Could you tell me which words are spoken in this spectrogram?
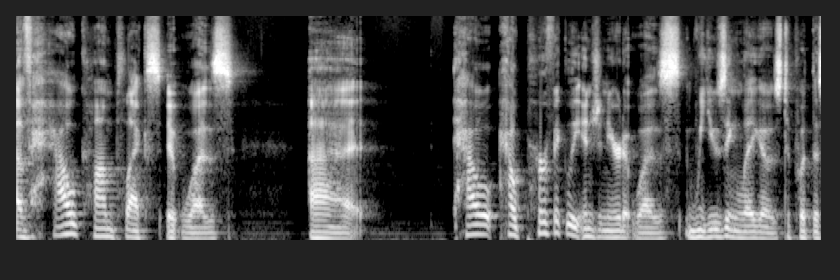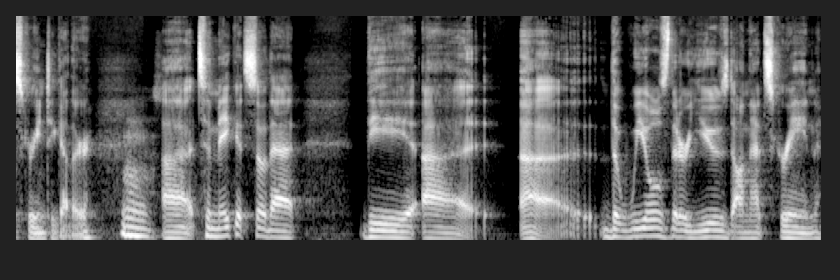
of how complex it was uh, how how perfectly engineered it was using Legos to put the screen together uh, to make it so that the uh, uh, the wheels that are used on that screen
